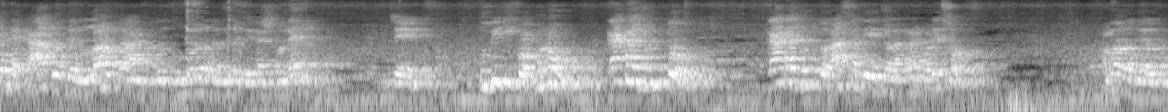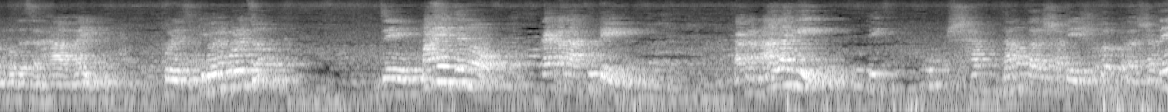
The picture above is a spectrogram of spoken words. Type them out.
ইবনে কাব রাদিয়াল্লাহু তাআলা উমর রাদিয়াল্লাহু জিজ্ঞেস করলেন যে, তুমি কি কখনো রাস্তা দিয়ে চলাফেরা করেছ? আমার রাদিয়াল্লাহু হ্যাঁ ভাই, করেছি। কীভাবে করেছ? যে পায়ে যেন না ফুটে না লাগে, ঠিক সাবধানতার সাথে, সতর্কতার সাথে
